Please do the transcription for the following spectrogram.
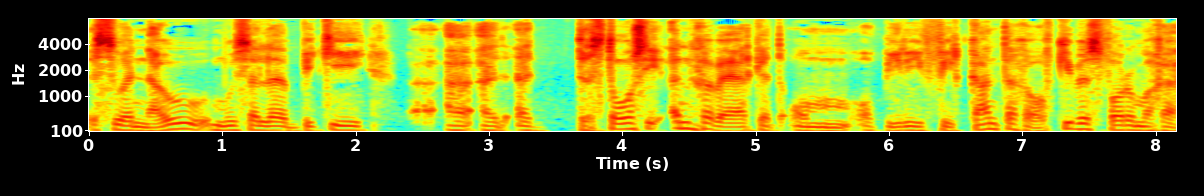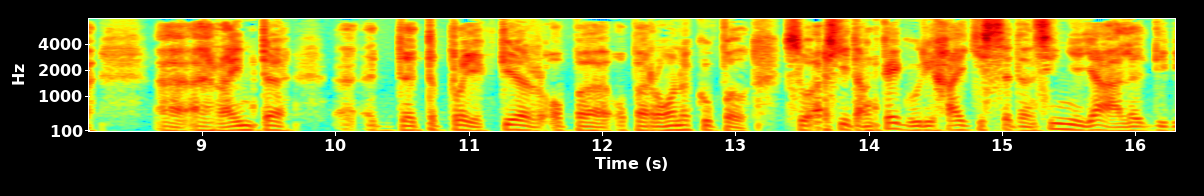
so nou moes hulle bietjie 'n uh, 'n uh, uh, distorsie ingewerk het om op hierdie vierkantige of kubusvormige uh, ruimte uh, dit te projekteer op 'n op 'n ronde koepel. So as jy dan kyk hoe die gaatjies sit, dan sien jy ja, hulle die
